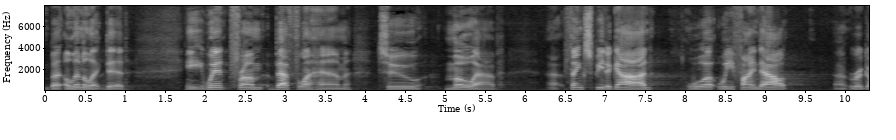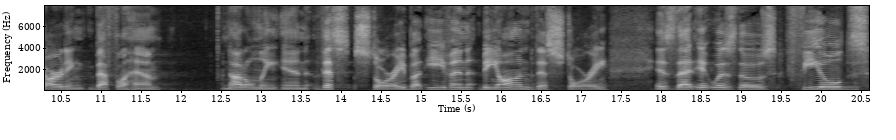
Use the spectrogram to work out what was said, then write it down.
But Elimelech did. He went from Bethlehem to Moab. Uh, thanks be to God, what we find out uh, regarding Bethlehem, not only in this story, but even beyond this story, is that it was those fields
